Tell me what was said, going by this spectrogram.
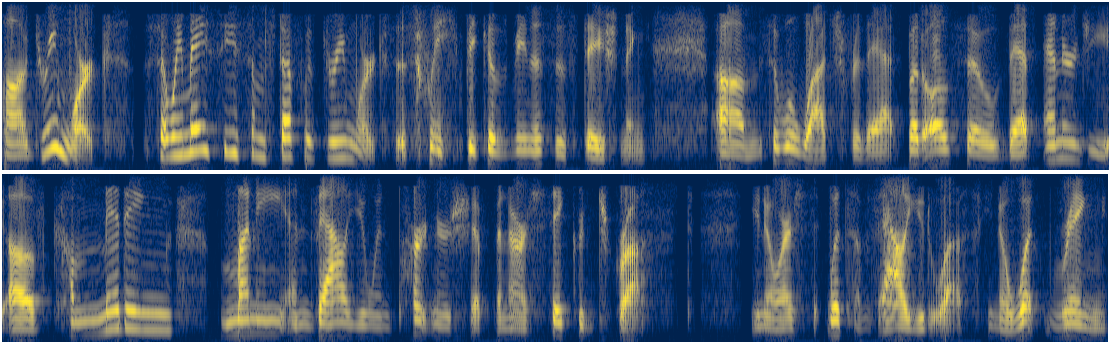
uh, DreamWorks. So we may see some stuff with DreamWorks this week because Venus is stationing. Um, so we'll watch for that. But also that energy of committing money and value and partnership and our sacred trust. You know, our, what's of value to us? You know, what ring?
